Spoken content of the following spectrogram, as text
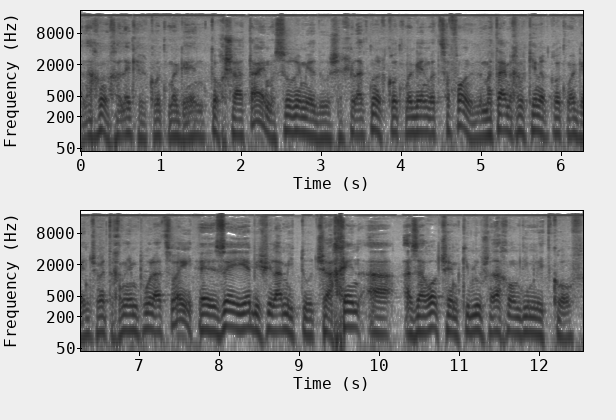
אנחנו נחלק ערכות מגן, תוך שעתיים הסורים ידעו שחילקנו ערכות מגן בצפון. מתי מחלקים ערכות מגן? שמתכננים פעולה צבאית. אה, זה יהיה בשבילם איתות, שאכן האזהרות שהם קיבלו שאנחנו עומדים לתקוף,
